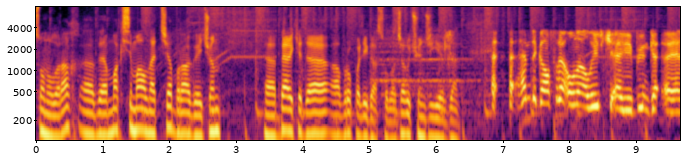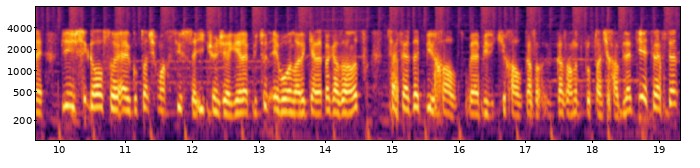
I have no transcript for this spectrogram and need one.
son olaraq və maksimal nəticə Braqa üçün üçün ə, bəlkə də Avropa Liqası olacaq 3-cü yerdən. Həm də Qalatasaray onu alır ki, əgər bu gün yəni birincisi Qalatasaray əgər qrupdan çıxmaq istəyirsə, ilk öncə gərək bütün ev oyunları qələbə qazanıb, səfərdə bir xal və ya 1-2 xal qazanıb qrupdan çıxa bilər. Digər tərəfdən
